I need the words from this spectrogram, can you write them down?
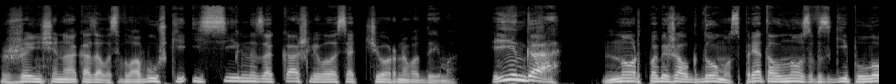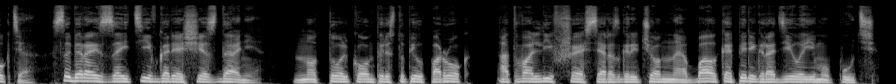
Женщина оказалась в ловушке и сильно закашливалась от черного дыма. «Инга!» Норд побежал к дому, спрятал нос в сгиб локтя, собираясь зайти в горящее здание. Но только он переступил порог, отвалившаяся разгоряченная балка переградила ему путь,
